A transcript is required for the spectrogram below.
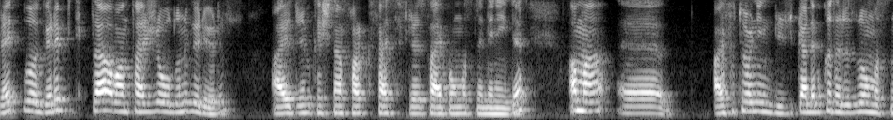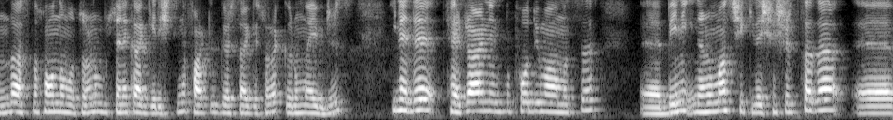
Red Bull'a göre bir tık daha avantajlı olduğunu görüyoruz. Aerodinamik açıdan farklı felsefelere sahip olması nedeniyle. Ama e, Alfa Tauri'nin düzlüklerde bu kadar hızlı olmasını da aslında Honda motorunun bu sene kadar geliştiğini farklı bir göstergesi olarak yorumlayabiliriz. Yine de Ferrari'nin bu podyum alması e, beni inanılmaz şekilde şaşırtsa da e,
